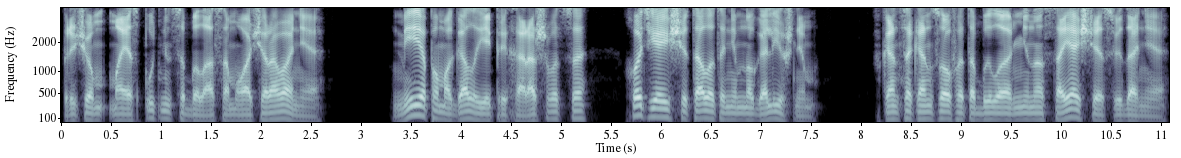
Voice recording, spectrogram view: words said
Причем моя спутница была само очарование. Мия помогала ей прихорашиваться, хоть я и считал это немного лишним. В конце концов, это было не настоящее свидание.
